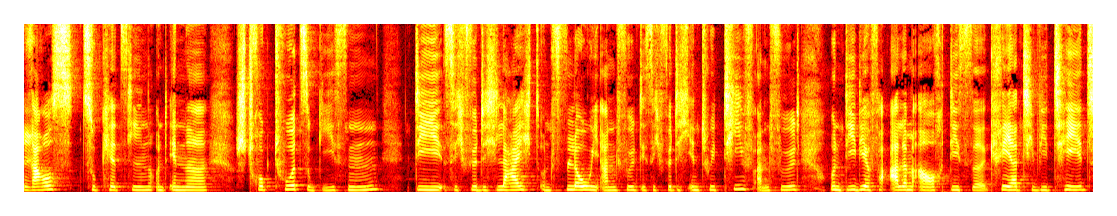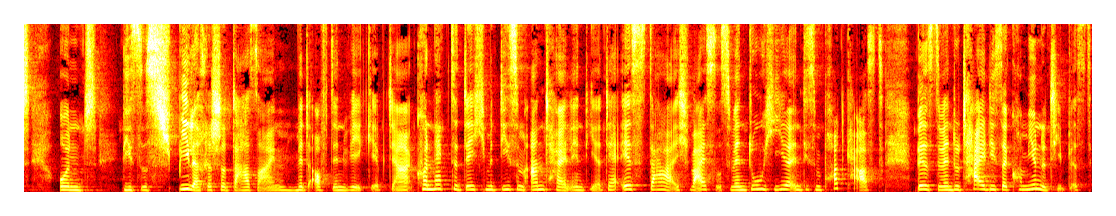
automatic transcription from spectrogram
rauszukitzeln und in eine Struktur zu gießen, die sich für dich leicht und flowy anfühlt, die sich für dich intuitiv anfühlt und die dir vor allem auch diese Kreativität und dieses spielerische Dasein mit auf den Weg gibt. Ja, connecte dich mit diesem Anteil in dir. Der ist da. Ich weiß es. Wenn du hier in diesem Podcast bist, wenn du Teil dieser Community bist,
